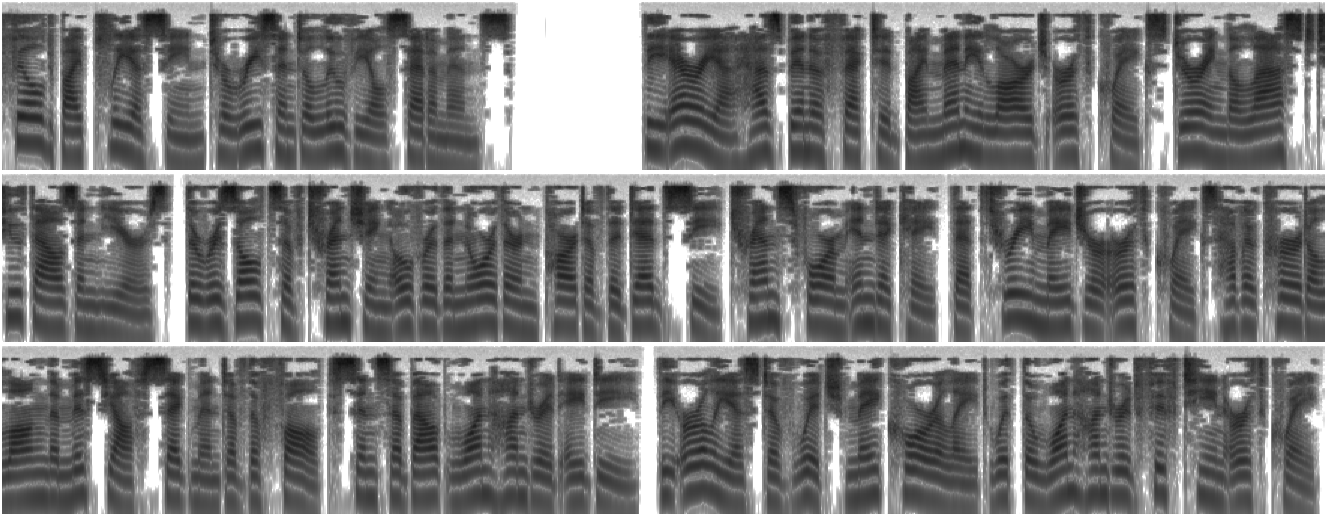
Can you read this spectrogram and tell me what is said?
filled by Pliocene to recent alluvial sediments. The area has been affected by many large earthquakes during the last 2,000 years. The results of trenching over the northern part of the Dead Sea transform indicate that three major earthquakes have occurred along the Misyaf segment of the fault since about 100 AD, the earliest of which may correlate with the 115 earthquake.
